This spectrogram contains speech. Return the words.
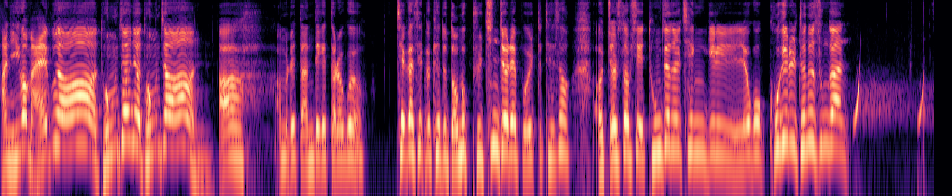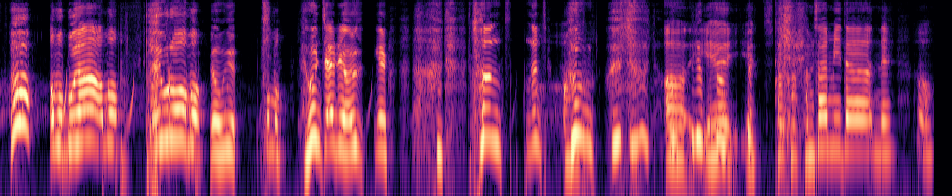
아니 이거 말고요 동전이요 동전. 아, 아무래도 안 되겠더라고요. 제가 생각해도 너무 불친절해 보일 듯해서 어쩔 수 없이 동전을 챙기려고 고개를 드는 순간 어머 뭐야 어머 왜 울어 어머 여기 어머. 100원짜리 얼굴 저는 흥 회수 아예예 감사합니다. 네. 어.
